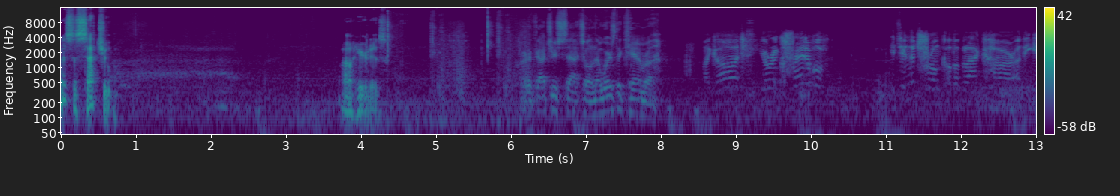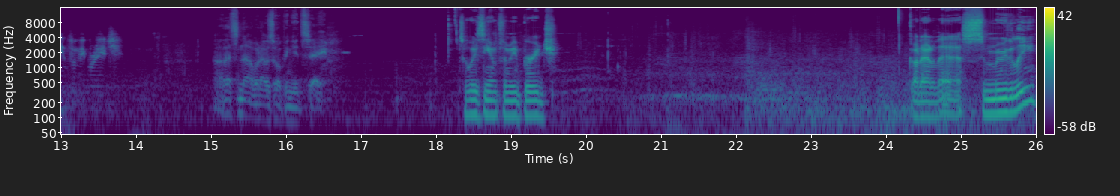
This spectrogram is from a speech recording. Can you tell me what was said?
Where's the satchel? Oh, here it is. I've got your satchel. Now where's the camera? My god, you're incredible. It's in the trunk of a black car on the infamy bridge. Oh, that's not what I was hoping you'd say. So where's the infamy bridge? Got out of there smoothly.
